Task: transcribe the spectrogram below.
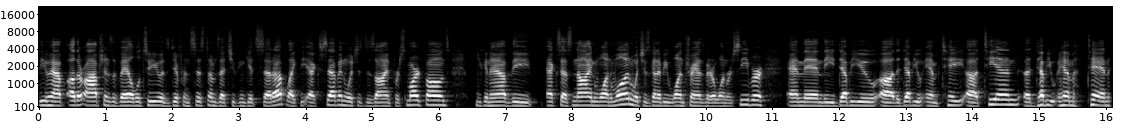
You have other options available to you as different systems that you can get set up, like the X7, which is designed for smartphones. You can have the XS911, which is going to be one transmitter, one receiver, and then the W uh, the WMT uh, 10 uh, WM10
